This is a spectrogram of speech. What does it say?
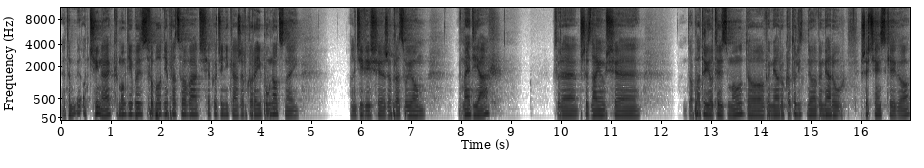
e, ten odcinek, mogliby swobodnie pracować jako dziennikarze w Korei Północnej ale dziwię się, że pracują w mediach, które przyznają się do patriotyzmu, do wymiaru, katoli- do wymiaru chrześcijańskiego,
